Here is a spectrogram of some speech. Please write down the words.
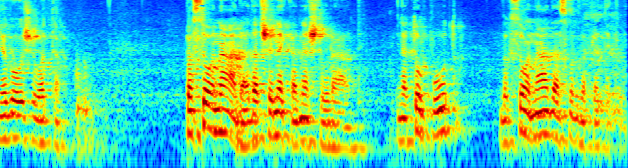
njegovog života. Pa se on nada da će nekad nešto uraditi. I na tom putu dok se on nada, smrt ga pretekne.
